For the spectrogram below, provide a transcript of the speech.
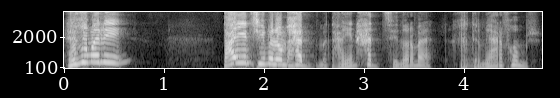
هذوما ليه؟ تعين شي منهم حد ما تعين حد c'est normal خاطر ما يعرفهمش.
